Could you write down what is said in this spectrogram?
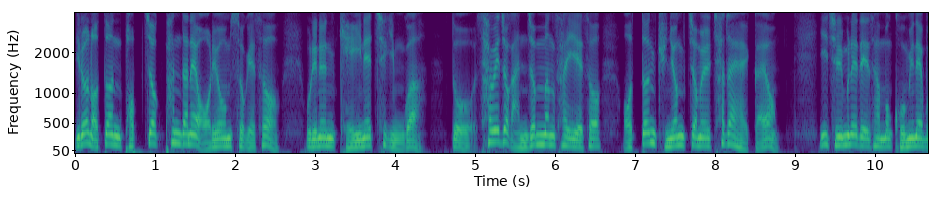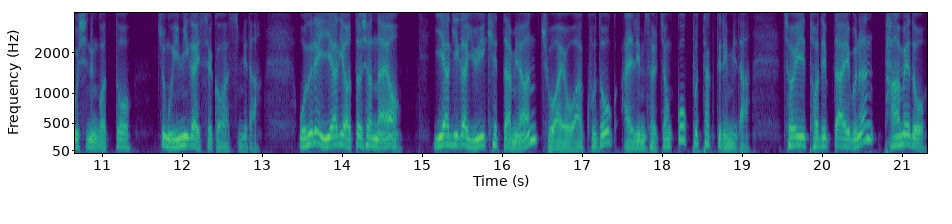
이런 어떤 법적 판단의 어려움 속에서 우리는 개인의 책임과 또 사회적 안전망 사이에서 어떤 균형점을 찾아야 할까요? 이 질문에 대해서 한번 고민해 보시는 것도 좀 의미가 있을 것 같습니다. 오늘의 이야기 어떠셨나요? 이야기가 유익했다면 좋아요와 구독, 알림 설정 꼭 부탁드립니다. 저희 더딥다이브는 다음에도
